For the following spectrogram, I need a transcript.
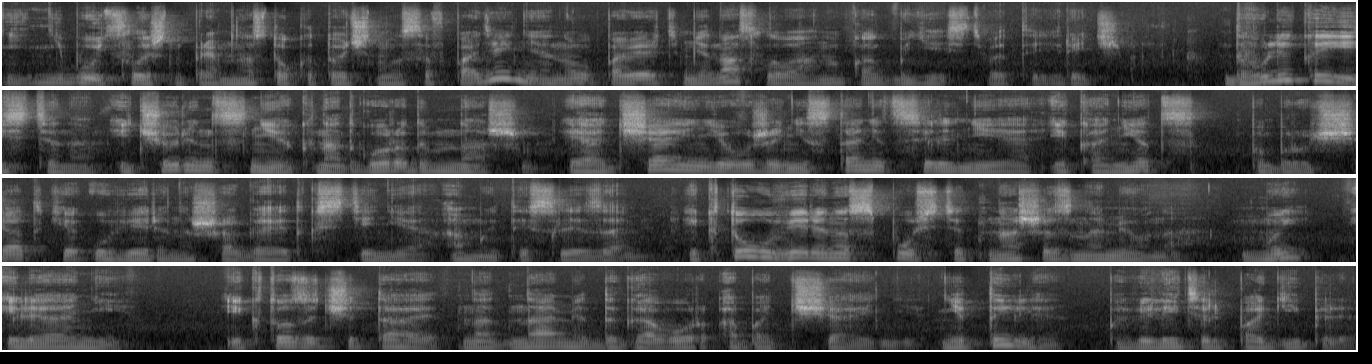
не будет слышно прям настолько точного совпадения, но, поверьте мне на слово, оно как бы есть в этой речи. Двулика истина, и черен снег над городом нашим, и отчаяние уже не станет сильнее, и конец по брусчатке уверенно шагает к стене, омытой слезами. И кто уверенно спустит наши знамена, мы или они? И кто зачитает над нами договор об отчаянии? Не ты ли, повелитель погибели?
